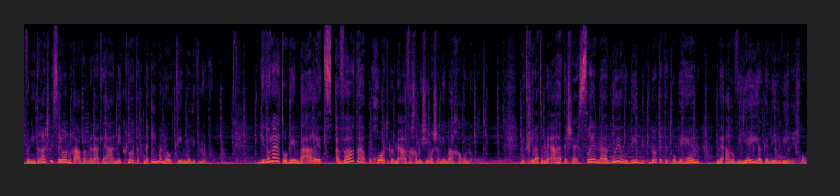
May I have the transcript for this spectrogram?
ונדרש ניסיון רב על מנת להעניק לו את התנאים הנאותים ללבלוב. גידול האתרוגים בארץ עבר תהפוכות ב-150 השנים האחרונות. בתחילת המאה ה-19 נהגו יהודים לקנות את אתרוגיהם מערביי הגליל ויריחו.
